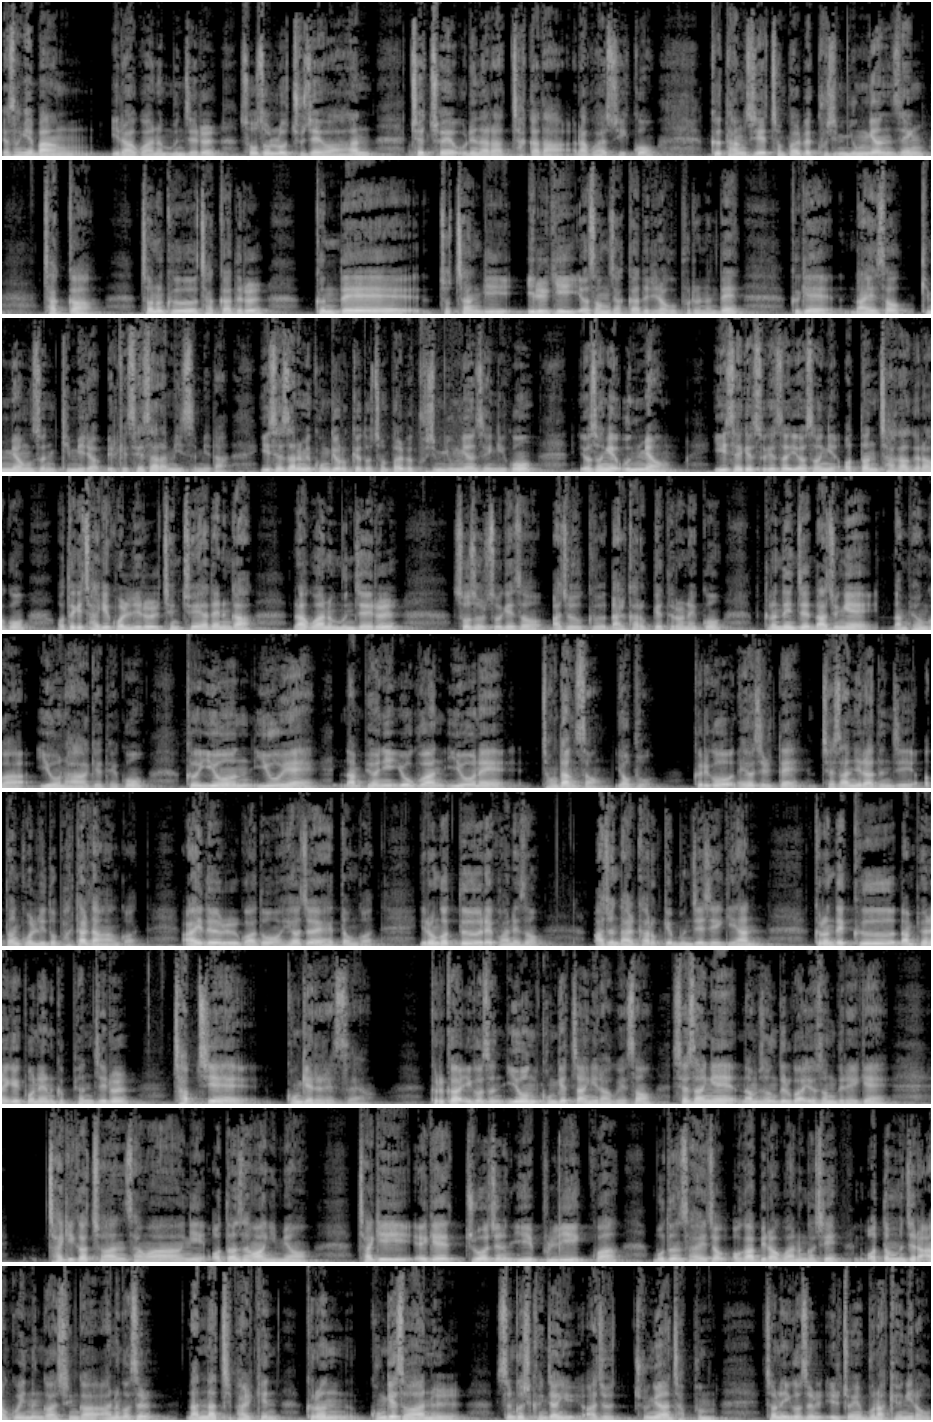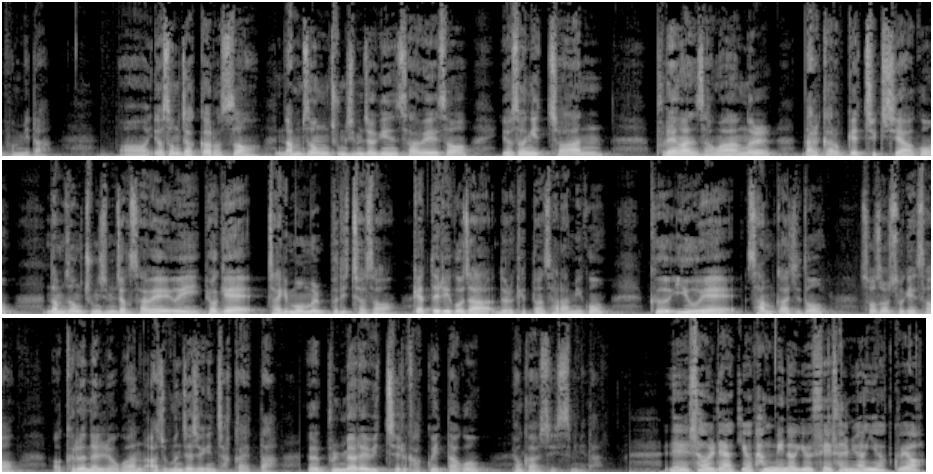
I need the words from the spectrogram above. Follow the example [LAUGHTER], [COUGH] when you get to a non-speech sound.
여성 해방이라고 하는 문제를 소설로 주제화한 최초의 우리나라 작가다라고 할 수 있고 그 당시에 1896년생 작가 저는 그 작가들을 근대 초창기 일기 여성 작가들이라고 부르는데 그게 나혜석, 김명순, 김미렵 이렇게 세 사람이 있습니다. 이 세 사람이 공교롭게도 1896년생이고 여성의 운명 이 세계 속에서 여성이 어떤 자각을 하고 어떻게 자기 권리를 쟁취해야 되는가라고 하는 문제를 소설 속에서 아주 그 날카롭게 드러냈고 그런데 이제 나중에 남편과 이혼하게 되고 그 이혼 이후에 남편이 요구한 이혼의 정당성 여부 그리고 헤어질 때 재산이라든지 어떤 권리도 박탈당한 것 아이들과도 헤어져야 했던 것 이런 것들에 관해서 아주 날카롭게 문제 제기한 그런데 그 남편에게 보내는 그 편지를 잡지에 공개를 했어요. 그러니까 이것은 이혼 공개장이라고 해서 세상의 남성들과 여성들에게 자기가 처한 상황이 어떤 상황이며 자기에게 주어지는 이 불이익과 모든 사회적 억압이라고 하는 것이 어떤 문제를 안고 있는 것인가 하는 것을 낱낱이 밝힌 그런 공개 서한을 쓴 것이 굉장히 아주 중요한 작품. 저는 이것을 일종의 문학형이라고 봅니다. 어, 여성 작가로서 남성 중심적인 사회에서 여성이 처한 불행한 상황을 날카롭게 직시하고 남성 중심적 사회의 벽에 자기 몸을 부딪혀서 깨뜨리고자 노력했던 사람이고 그 이후의 삶까지도 소설 속에서 어, 그려내려고 한 아주 문제적인 작가였다. 그 불멸의 위치를 갖고 있다고 평가할 수 있습니다. 네, 서울대학교 박민호 교수의 설명이었고요.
